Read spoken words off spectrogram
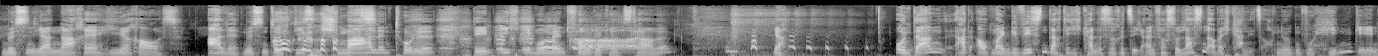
müssen ja nachher hier raus. Alle müssen durch Oh diesen Gott. schmalen Tunnel, den ich im Moment vollgekotzt habe. Ja. Und dann hat auch mein Gewissen, dachte ich, ich kann das doch jetzt nicht einfach so lassen, aber ich kann jetzt auch nirgendwo hingehen.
